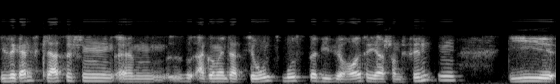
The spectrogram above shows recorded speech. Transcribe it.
diese ganz klassischen ähm, Argumentationsmuster, die wir heute ja schon finden, die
